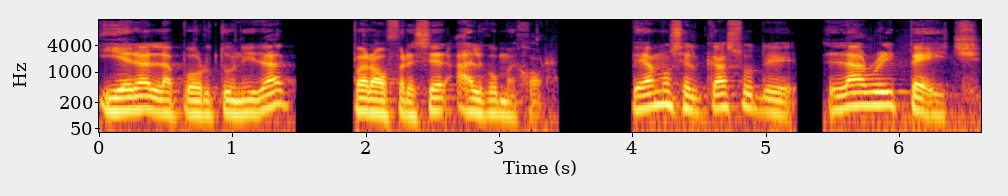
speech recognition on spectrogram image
y era la oportunidad para ofrecer algo mejor. Veamos el caso de Larry Page,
